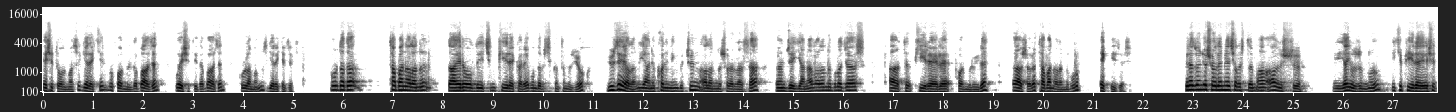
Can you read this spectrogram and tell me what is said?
eşit olması gerekir. Bu formülde bazen bu eşitliği de bazen kullanmamız gerekecek. Burada da taban alanı daire olduğu için pi r kare. Bunda bir sıkıntımız yok. Yüzey alanı yani koninin bütün alanını sorarlarsa önce yanal alanı bulacağız. Artı pi r'l formülüyle daha sonra taban alanını bulup ekleyeceğiz. Biraz önce söylemeye çalıştığım AA üssü e, yay uzunluğu 2 pi r eşit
